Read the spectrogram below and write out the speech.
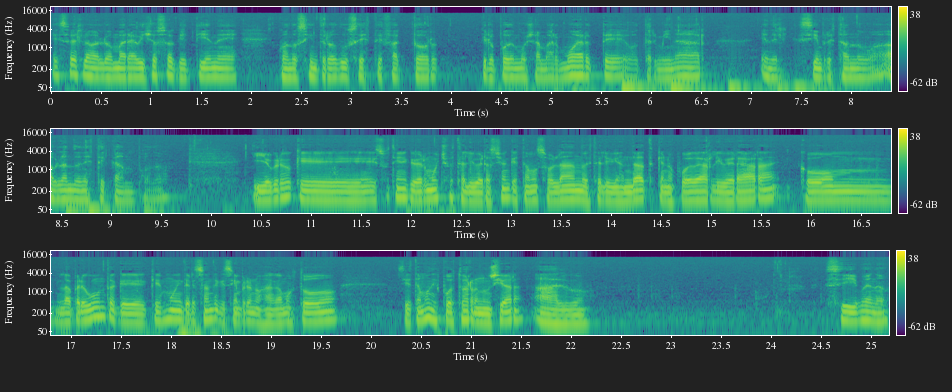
Eso es lo, lo maravilloso que tiene cuando se introduce este factor que lo podemos llamar muerte o terminar, en el siempre estando hablando en este campo, ¿no? Y yo creo que eso tiene que ver mucho esta liberación que estamos hablando, esta liviandad que nos puede dar liberar con la pregunta que, que es muy interesante que siempre nos hagamos todo, si estamos dispuestos a renunciar a algo. Sí, bueno.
